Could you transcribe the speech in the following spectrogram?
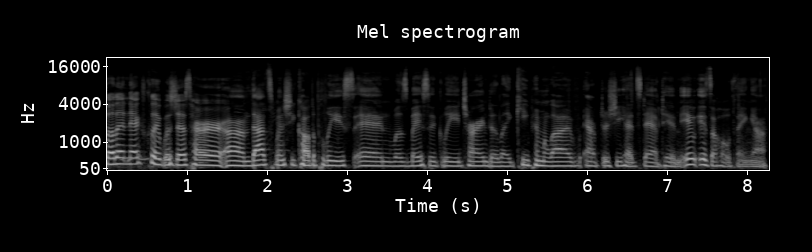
So that next clip was just her. Um, that's when she called the police and was basically trying to like keep him alive after she had stabbed him. It, it's a whole thing, y'all.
